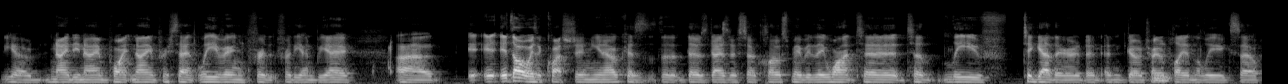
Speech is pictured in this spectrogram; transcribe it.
you know, 99.9% leaving for, for the NBA, uh, it, it's always a question, you know, because those guys are so close. Maybe they want to, to leave together and, and go try mm. to play in the league. So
